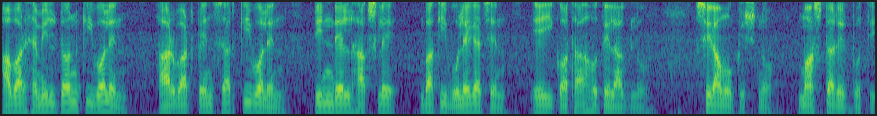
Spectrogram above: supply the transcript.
আবার হ্যামিল্টন কি বলেন? হারবার্ট পেন্সার কি বলেন? টিন্ডেল হাক্সলে বা কি বলে গেছেন? এই কথা হতে লাগল। শ্রীরামকৃষ্ণ মাস্টারের প্রতি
